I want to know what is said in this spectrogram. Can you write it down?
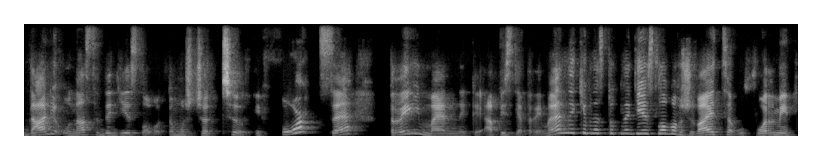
далі у нас іде дієслово, тому що to і for – це прийменники, а після прийменників наступне дієслово вживається у формі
